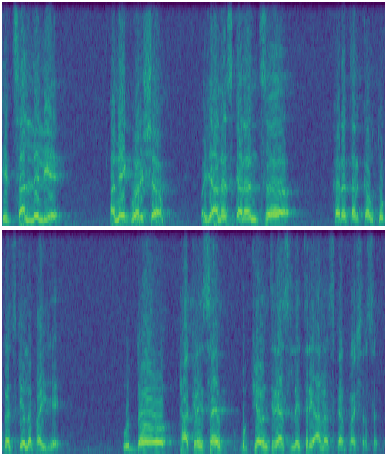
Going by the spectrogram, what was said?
ही चाललेली आहे. अनेक वर्ष म्हणजे अनस्कारांचं खरं तर कौतुकच केलं पाहिजे. उद्धव ठाकरे साहेब मुख्यमंत्री असले तरी अनास्कार प्रशासक.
